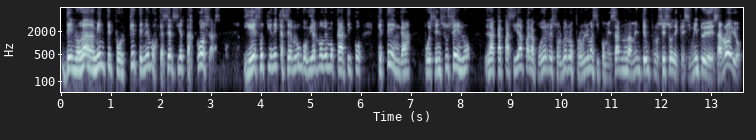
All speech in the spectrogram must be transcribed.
denodadamente por qué tenemos que hacer ciertas cosas. Y eso tiene que hacerlo un gobierno democrático que tenga, pues, en su seno la capacidad para poder resolver los problemas y comenzar nuevamente un proceso de crecimiento y de desarrollo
